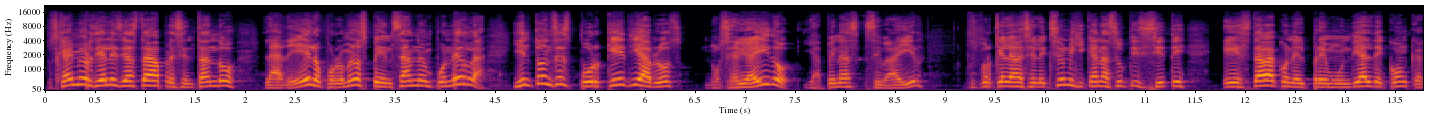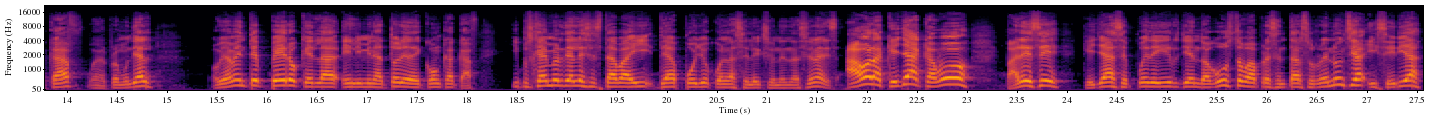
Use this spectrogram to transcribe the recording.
pues Jaime Ordiales ya estaba presentando la de él, o por lo menos pensando en ponerla. Y entonces, ¿por qué diablos no se había ido y apenas se va a ir? Pues porque la selección mexicana sub-17 estaba con el premundial de CONCACAF, bueno, el premundial obviamente, pero que es la eliminatoria de CONCACAF. Y pues Jaime Ordiales estaba ahí de apoyo con las selecciones nacionales. Ahora que ya acabó, parece que ya se puede ir yendo a gusto, va a presentar su renuncia y sería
